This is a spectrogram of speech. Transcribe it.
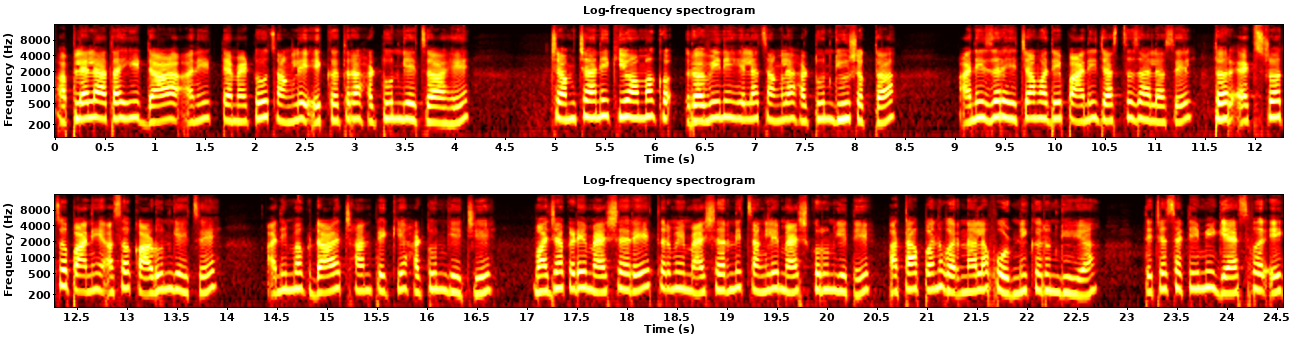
आपल्याला आता ही डाळ आणि टमॅटो चांगले एकत्र हटवून घ्यायचं आहे. चमच्याने किंवा मग रवीने ह्याला चांगला हटवून घेऊ शकता. आणि जर ह्याच्यामध्ये पाणी जास्त झालं असेल तर एक्स्ट्राचं पाणी असं काढून घ्यायचं आहे आणि मग डाळ छानपैकी हटवून घ्यायची. आहे माझ्याकडे मॅशर आहे तर मी मॅशरने चांगले मॅश करून घेते. आता आपण वरणाला फोडणी करून घेऊया. त्याच्यासाठी मी गॅसवर एक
